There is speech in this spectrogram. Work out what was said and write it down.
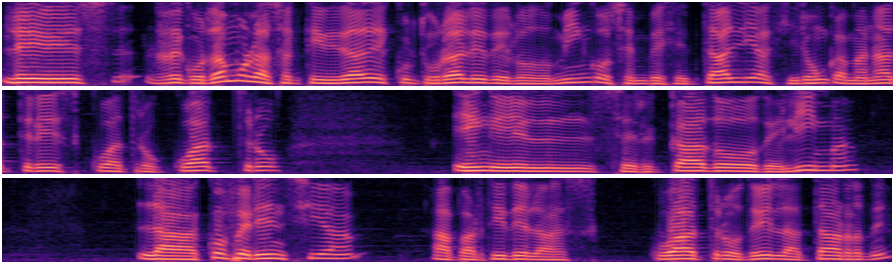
Les recordamos las actividades culturales de los domingos en Vegetalia, Girón Camaná 344, en el Cercado de Lima, la conferencia a partir de las 4 de la tarde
